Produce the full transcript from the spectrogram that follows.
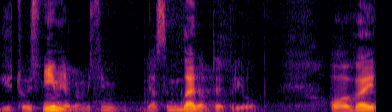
I to je snimljeno, mislim, ja sam i gledao taj prilog. Ovaj,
